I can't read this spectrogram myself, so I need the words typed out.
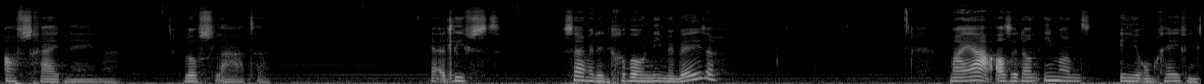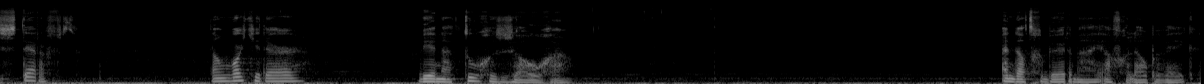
afscheid nemen, loslaten. Ja, het liefst zijn we er gewoon niet mee bezig. Maar ja, als er dan iemand in je omgeving sterft, dan word je er weer naartoe gezogen. En dat gebeurde mij afgelopen week.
